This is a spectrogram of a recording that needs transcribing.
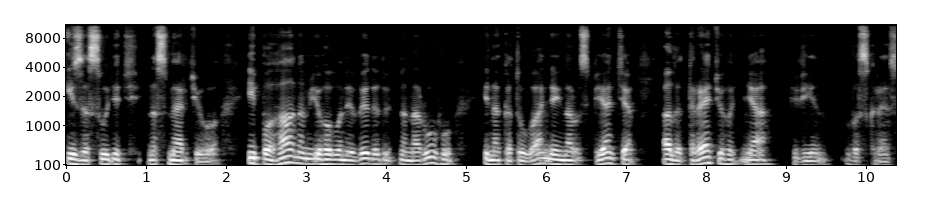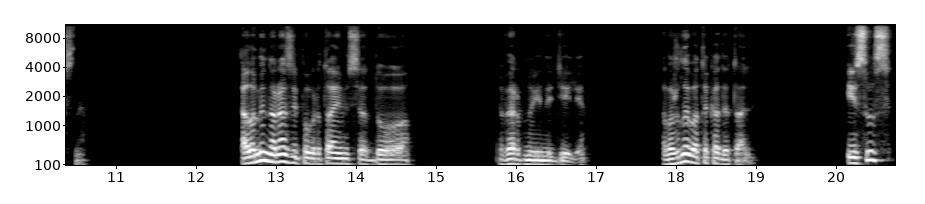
і засудять на смерть його, і поганам його вони видадуть на наругу, і на катування, і на розп'яття, але третього дня він воскресне. Але ми наразі повертаємося до вербної неділі. Важлива така деталь. Ісус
